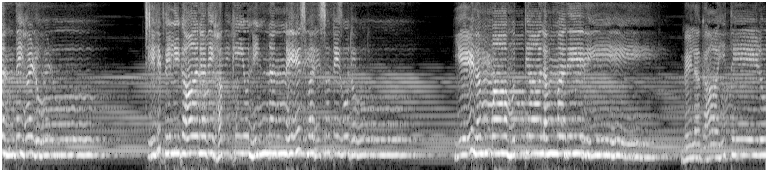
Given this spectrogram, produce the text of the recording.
ತಂದಿಹಳು ಚಿಲಿಪಿಲಿಗಾನದಿ ಹಕ್ಕಿಯು ನಿನ್ನನ್ನೇ ಸ್ಮರಿಸುತ್ತಿಹುದು. ಏಳಮ್ಮ ಮುತ್ಯಾಲಮ್ಮ ದೇವಿ ಬೆಳಗಾಯಿತೇಳು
